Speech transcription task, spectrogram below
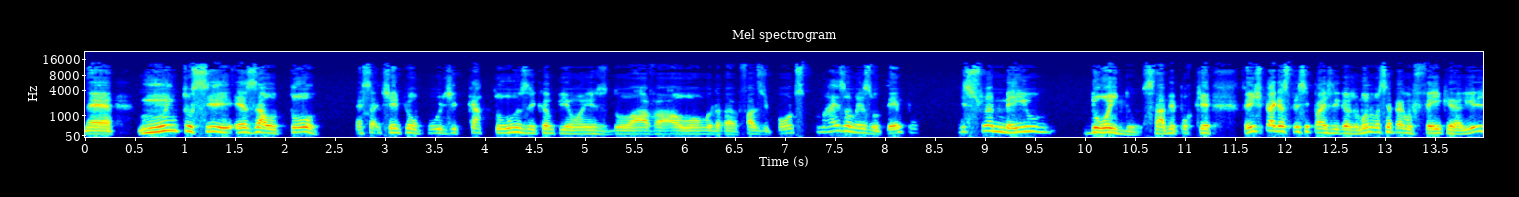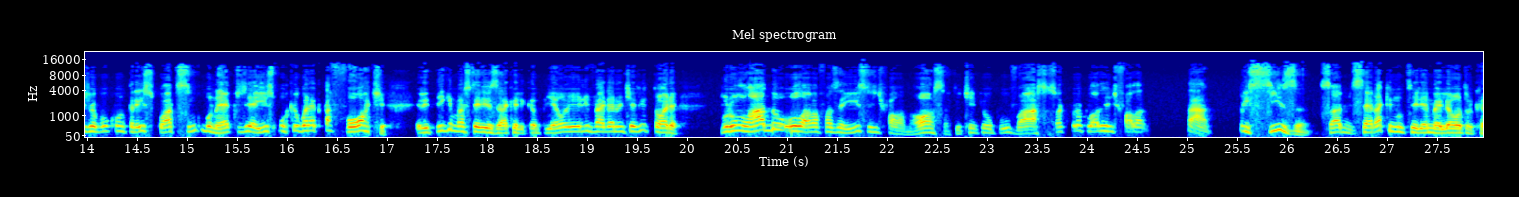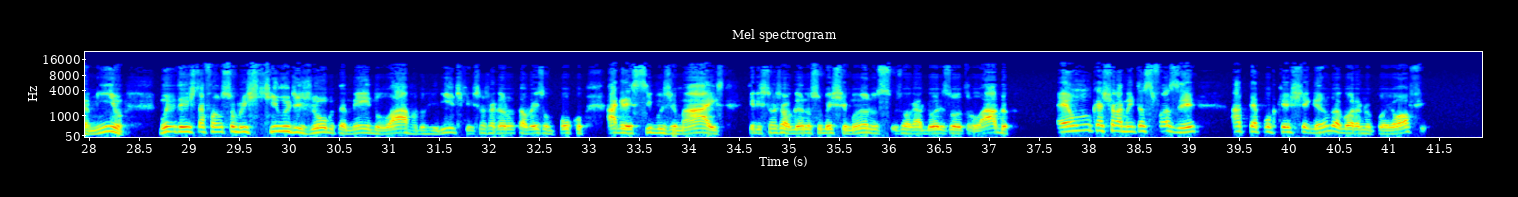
Né? Muito se exaltou essa Champion Pool de 14 campeões do Lava ao longo da fase de pontos, mas ao mesmo tempo isso é meio doido, sabe? Porque se a gente pega as principais ligas do mundo, você pega o Faker ali, ele jogou com 3, 4, 5 bonecos e é isso porque o boneco tá forte. Ele tem que masterizar aquele campeão e ele vai garantir a vitória. Por um lado, o Lava fazer isso, a gente fala, nossa, que Champion Pool vasto. Só que por outro lado a gente fala, tá, precisa, sabe? Será que não seria melhor outro caminho? Muita gente está falando sobre o estilo de jogo também, do Lava, do Hirit, que eles estão jogando talvez um pouco agressivos demais, que eles estão jogando, subestimando os jogadores do outro lado é um questionamento a se fazer, até porque chegando agora no playoff,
